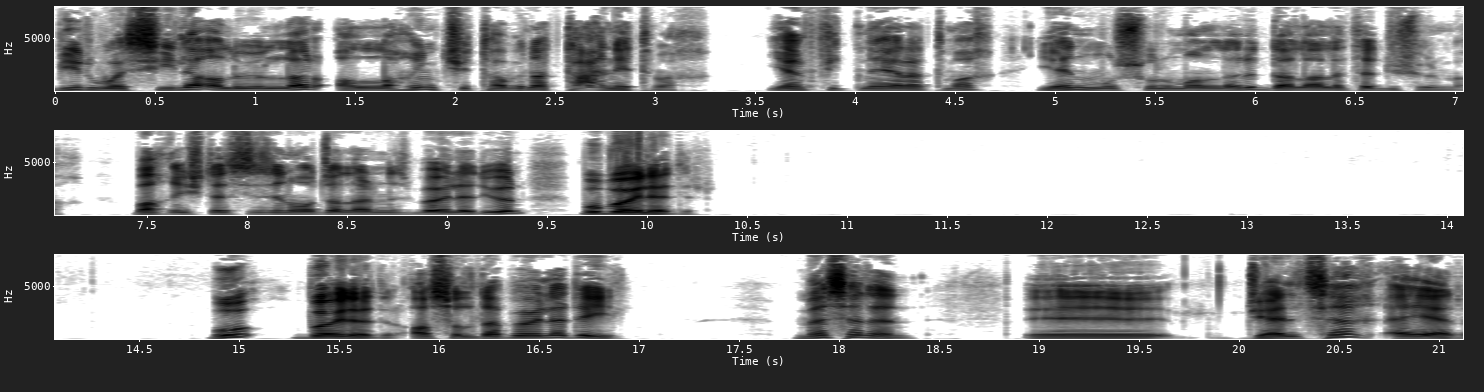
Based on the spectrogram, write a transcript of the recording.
Bir vesile alıyorlar Allah'ın kitabına ta'an etmek. Yen fitne yaratmak, yen Müslümanları dalalete düşürmek. Bak işte sizin hocalarınız böyle diyor, bu böyledir. Bu böyledir. Asıl da böyle değil. Mesela e, celsek eğer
